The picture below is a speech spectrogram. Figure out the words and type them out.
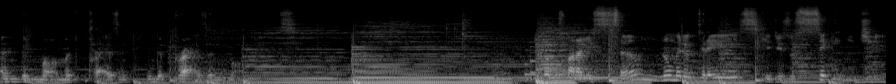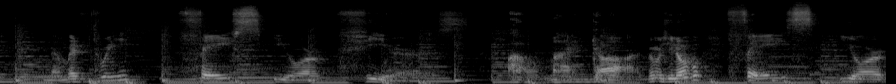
and the moment present, in the present moment. Vamos para a lição número 3, que diz o seguinte: Number 3, face your fears. Oh my god. Vamos de novo? Face your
